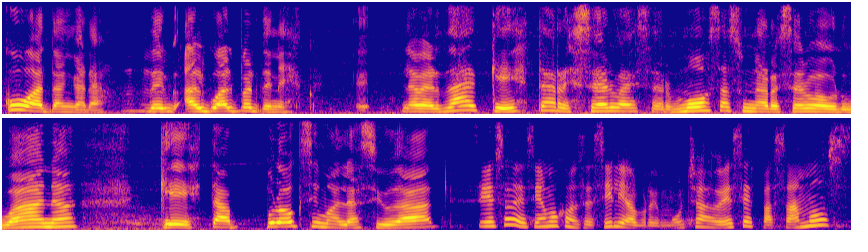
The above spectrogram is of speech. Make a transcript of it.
COA Tangará, al cual pertenezco. Eh, la verdad que esta reserva es hermosa, es una reserva urbana que está próxima a la ciudad. Sí, eso decíamos con Cecilia, porque muchas veces pasamos,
